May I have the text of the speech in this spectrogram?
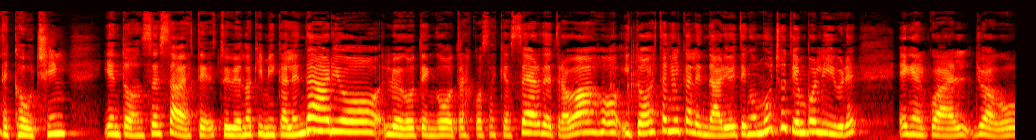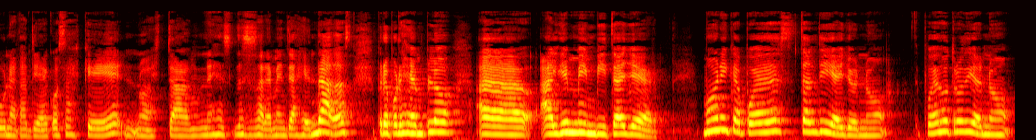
de coaching. Y entonces, ¿sabes? estoy viendo aquí mi calendario, luego tengo otras cosas que hacer de trabajo y todo está en el calendario y tengo mucho tiempo libre en el cual yo hago una cantidad de cosas que no están necesariamente agendadas, pero por ejemplo, alguien me invita ayer, Mónica, ¿puedes tal día? Yo no, ¿puedes otro día? No,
